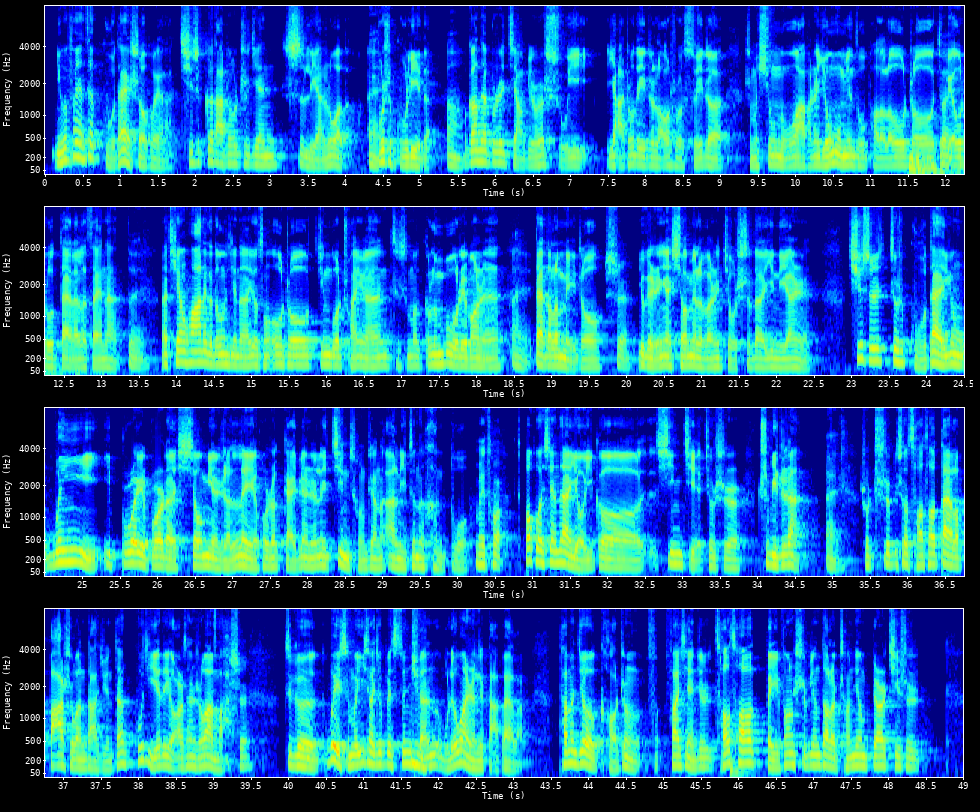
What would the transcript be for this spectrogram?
你会发现在古代社会啊，其实各大洲之间是联络的，哎。不是孤立的。嗯。我刚才不是讲，比如说鼠疫，亚洲的一只老鼠随着什么匈奴啊，反正游牧民族跑到了欧洲，就给欧洲带来了灾难。对，那天花那个东西呢，又从欧洲经过船员，这什么哥伦布这帮人哎，带到了美洲，是又给人家消灭了百分之九十的印第安人。其实就是古代用瘟疫一波一波的消灭人类，或者说改变人类进程这样的案例真的很多。没错，包括现在有一个新解，就是赤壁之战，哎，说赤说曹操带了八十万大军，但估计也得有二三十万吧。是，这个为什么一下就被孙权五六万人给打败了？他们就考证发发现，就是曹操北方士兵到了长江边儿，其实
